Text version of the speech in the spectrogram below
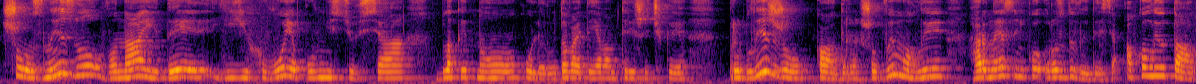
що знизу вона йде, її хвоя повністю вся блакитного кольору. Давайте я вам трішечки приближу кадр, щоб ви могли гарнесенько роздивитися. А коли отак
